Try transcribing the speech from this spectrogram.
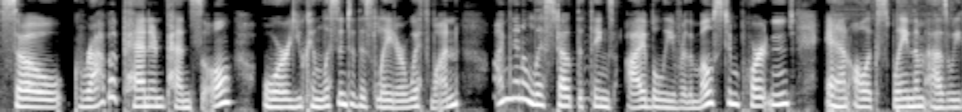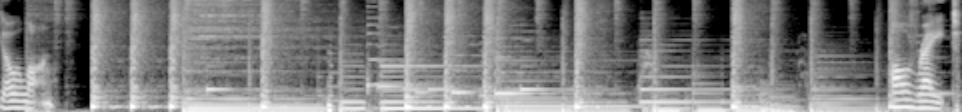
So grab a pen and pencil, or you can listen to this later with one. I'm going to list out the things I believe are the most important, and I'll explain them as we go along. All right,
